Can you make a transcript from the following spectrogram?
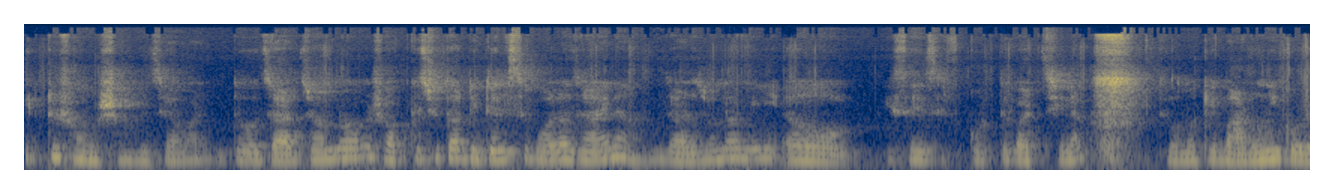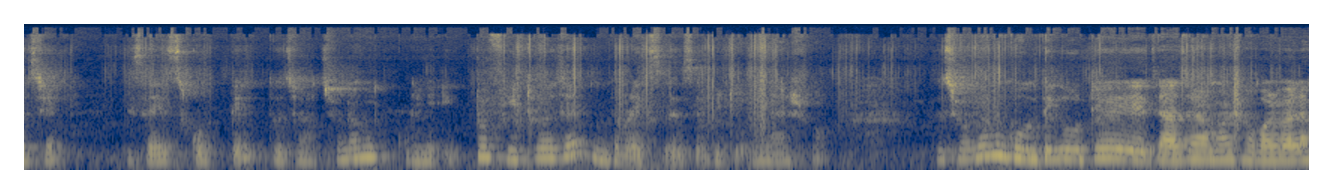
একটু সমস্যা হয়েছে আমার। তো যার জন্য সব কিছু তো আর ডিটেলসে বলা যায় না। যার জন্য আমি এক্সারসাইজ করতে পারছি না। তো আমাকে বারণই করেছে এক্সারসাইজ করতে। তো যার জন্য আমি করিনি একটু ফিট হয়ে যায় আমি তারপর এক্সারসাইজের ভিডিও নিয়ে আসব। তো চলো আমি ঘুম থেকে উঠে যা যা আমার সকালবেলা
